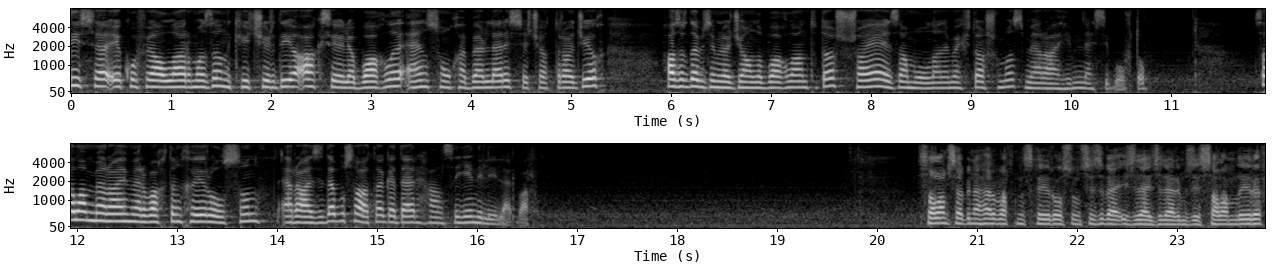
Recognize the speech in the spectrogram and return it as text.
İndi isə ekofəallarımızın keçirdiyi aksiya ilə bağlı ən son xəbərləri sizə çatdıracağıq. Hazırda bizimlə canlı bağlantıda Şuşaya ezam olunan əməkdaşımız Mərahim Nəsibovdur. Salam Mərahim, hər vaxtın xeyir olsun. Ərazidə bu saata qədər hansı yeniliklər var? Salam Səbinə, hər vaxtınız xeyir olsun. Sizi və izləyicilərimizi salamlayırıq.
